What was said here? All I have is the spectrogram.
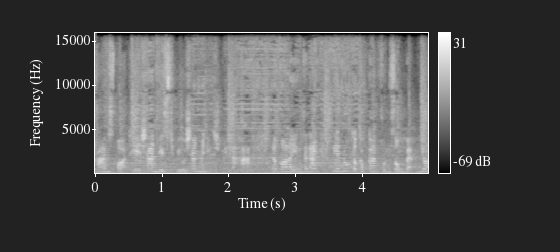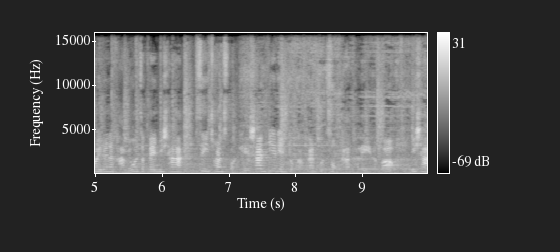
transportation distribution management นะคะ แล้วก็เรายังจะได้เรียนรู้เกี่ยวกับการขนส่งแบบย่อยด้วยนะคะ ไม่ว่าจะเป็นวิชา sea transportation ที่เรียนเกี่ยวกับการขนส่งทางทะเล แล้วก็วิชา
